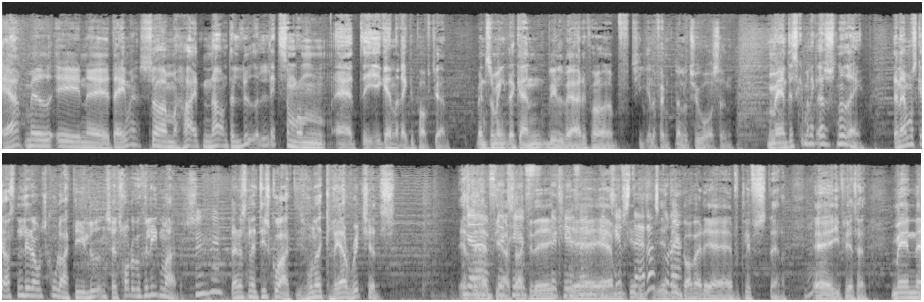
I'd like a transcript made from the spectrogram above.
er med en øh, dame, som har et navn, der lyder lidt som om, at det ikke er en rigtig popstjerne, men som en, der gerne ville være det for 10 eller 15 eller 20 år siden. Men det skal man ikke lade sig snyd af. Den er måske også en lidt old school i lyden, så jeg tror, du vil kunne lide den, Maja. Mm-hmm. Den er sådan lidt disco-agtig. Hun hedder Claire Richards. Er Ja, det er 70 Cliff. det, Det er ikke? Cliff, ikke? Det er Cliffs datter, sgu ja, det da. kan godt være, det er Cliffs datter øh, i flertal. Men øh,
